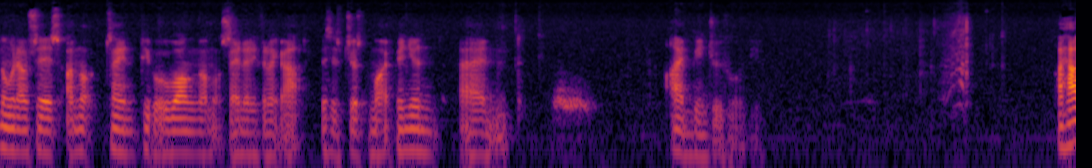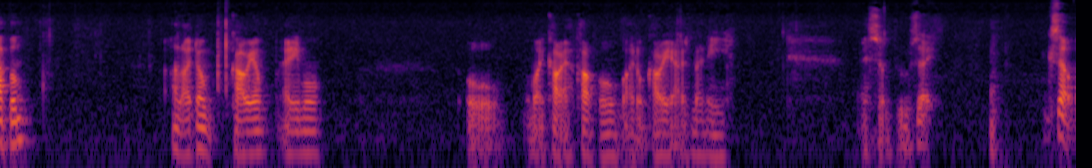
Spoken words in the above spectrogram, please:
No one else is. I'm not saying people are wrong. I'm not saying anything like that. This is just my opinion, and I'm being truthful with you. I have them, and I don't carry them anymore. Or I might carry a couple, but I don't carry as many as some people say. So,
